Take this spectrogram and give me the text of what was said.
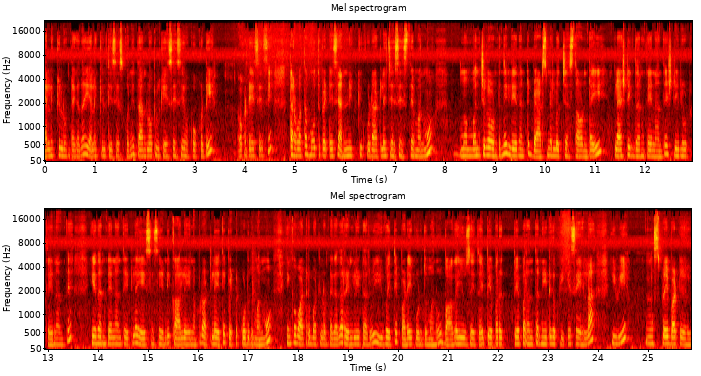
ఏలక్కిలు ఉంటాయి కదా ఏలక్కిలు తీసేసుకొని దాని లోపలికి వేసేసి ఒక్కొక్కటి ఒకటి వేసేసి తర్వాత మూత పెట్టేసి అన్నిటికీ కూడా అట్లే చేసేస్తే మనము మంచిగా ఉంటుంది. లేదంటే బ్యాడ్ స్మెల్ వచ్చేస్తూ ఉంటాయి. ప్లాస్టిక్ దానికైనా అంతే స్టీల్ ఒకటికైనా అంతే ఏ దానికైనా అంతే. ఇట్లా వేసేసేయండి. ఖాళీ అయినప్పుడు అట్లా అయితే పెట్టకూడదు మనము. ఇంకా వాటర్ బాటిల్ ఉంటాయి కదా రెండు లీటర్వి ఇవైతే పడేయకూడదు మనము. బాగా యూజ్ అవుతాయి. పేపర్ పేపర్ అంతా నీట్గా పీకేసేయాల ఇవి స్ప్రే బాటిల్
